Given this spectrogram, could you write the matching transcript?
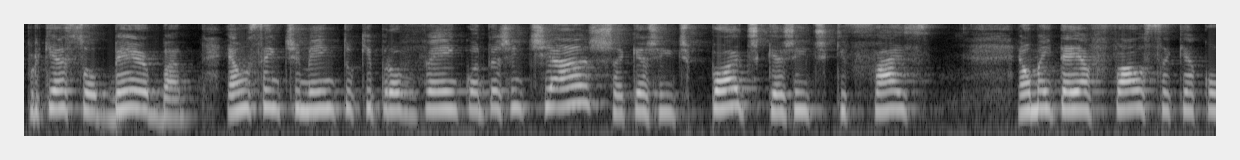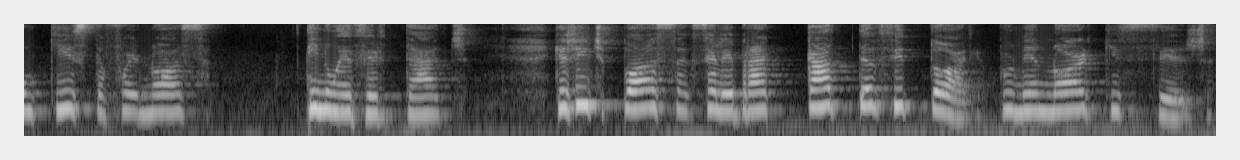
Porque a soberba é um sentimento que provém quando a gente acha que a gente pode, que a gente que faz. É uma ideia falsa que a conquista foi nossa e não é verdade que a gente possa celebrar cada vitória, por menor que seja,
